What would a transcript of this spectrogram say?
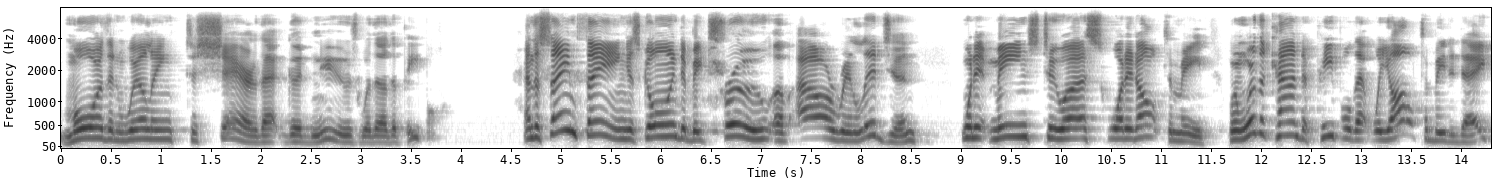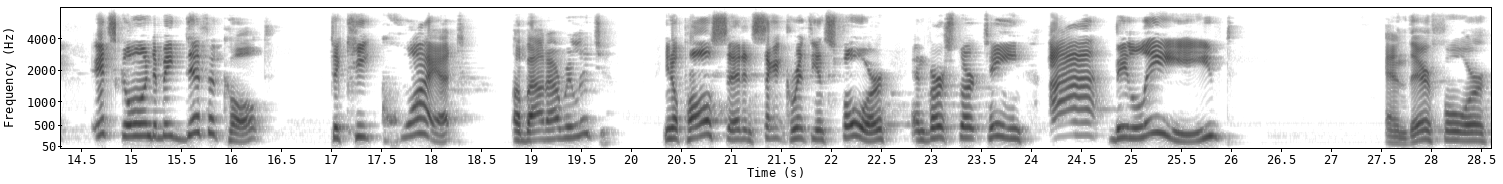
more than willing to share that good news with other people. And the same thing is going to be true of our religion when it means to us what it ought to mean. When we're the kind of people that we ought to be today, it's going to be difficult to keep quiet about our religion. You know, Paul said in 2 Corinthians 4 and verse 13, I believed and therefore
